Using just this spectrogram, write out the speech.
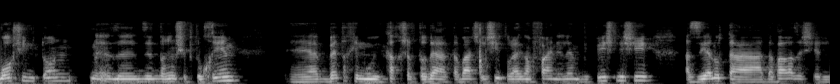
וושינגטון, זה, זה דברים שפתוחים, אה, בטח אם הוא ייקח עכשיו, אתה יודע, טבעת שלישית, אולי גם פיינל MVP שלישי, אז יהיה לו את הדבר הזה של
